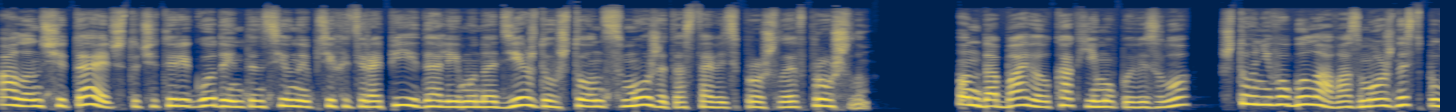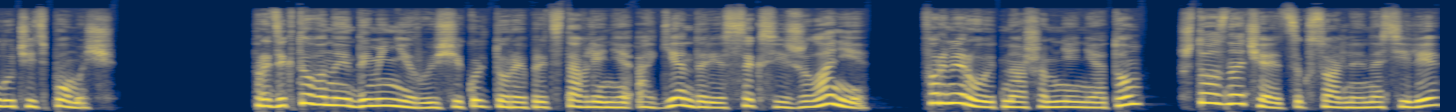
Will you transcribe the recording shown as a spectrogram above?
Алан считает, что четыре года интенсивной психотерапии дали ему надежду, что он сможет оставить прошлое в прошлом. Он добавил, как ему повезло, что у него была возможность получить помощь. Продиктованные доминирующей культурой представления о гендере, сексе и желании формируют наше мнение о том, что означает сексуальное насилие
